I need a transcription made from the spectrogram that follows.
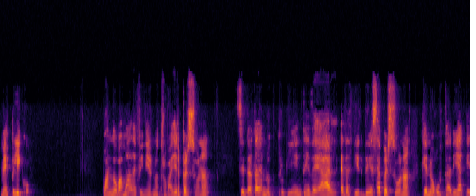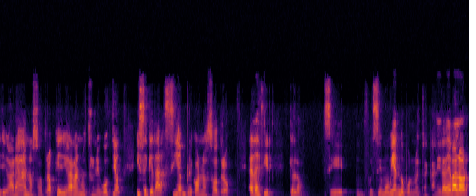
Me explico. Cuando vamos a definir nuestro buyer persona, se trata de nuestro cliente ideal, es decir, de esa persona que nos gustaría que llegara a nosotros, que llegara a nuestro negocio y se quedara siempre con nosotros. Es decir, que lo, se fuese moviendo por nuestra escalera de valor,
